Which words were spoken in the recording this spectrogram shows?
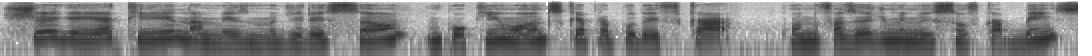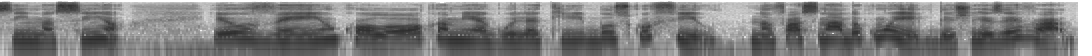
Cheguei aqui na mesma direção, um pouquinho antes, que é para poder ficar, quando fazer a diminuição, ficar bem em cima assim, ó. Eu venho, coloco a minha agulha aqui e busco o fio. Não faço nada com ele, deixo reservado.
